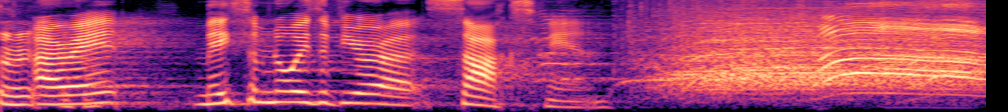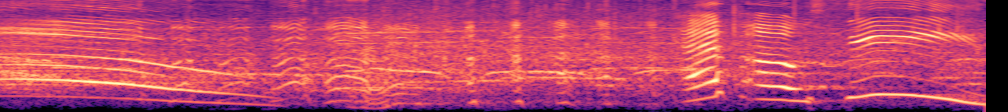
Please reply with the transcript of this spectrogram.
All right. All right, make some noise if you're a Sox fan. Oh! FOCs!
